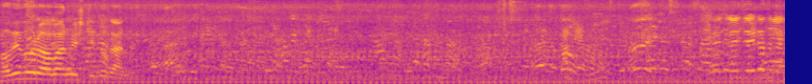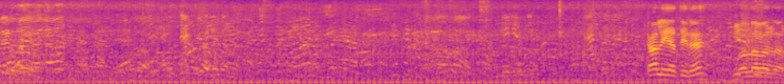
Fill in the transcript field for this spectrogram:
হবিবুর রহমান মিষ্টি দোকান। কালিয়াতি না বল্লা বাজার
